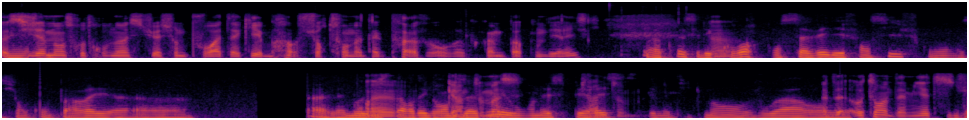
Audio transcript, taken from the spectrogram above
Euh, Si Ouais. jamais on se retrouve dans la situation de pouvoir attaquer, bah, surtout on n'attaque pas, on va quand même pas prendre des risques. Après, c'est des Euh. coureurs qu'on savait défensifs, si on comparait à, à la Movistar des grandes années Thomas- où on espérait Thom- systématiquement voir. Euh, Autant Adam Yates, c'est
